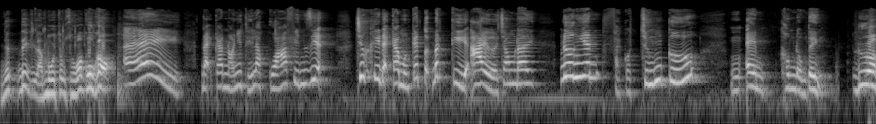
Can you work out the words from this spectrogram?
Nhất định là một trong số các cô cậu. Ê Đại ca nói như thế là quá phiến diện Trước khi đại ca muốn kết tội bất kỳ ai ở trong đây Đương nhiên phải có chứng cứ. Ừ, Em không đồng tình. Được.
